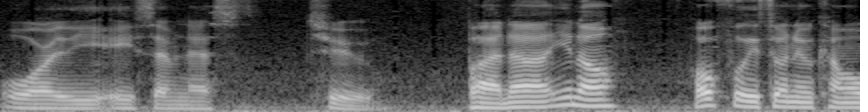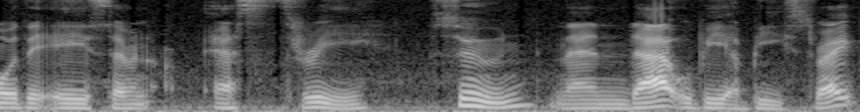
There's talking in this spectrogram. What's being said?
or the A7S II. But uh, you know, hopefully Sony will come up with the A7S III soon, and that would be a beast, right?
